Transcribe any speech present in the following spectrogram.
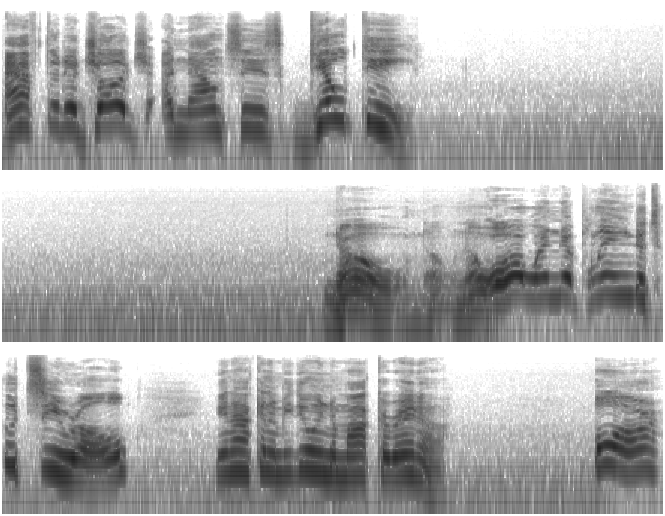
after the judge announces guilty No, no, no. Or when they're playing the Tootsie Roll, you're not going to be doing the Macarena. Or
